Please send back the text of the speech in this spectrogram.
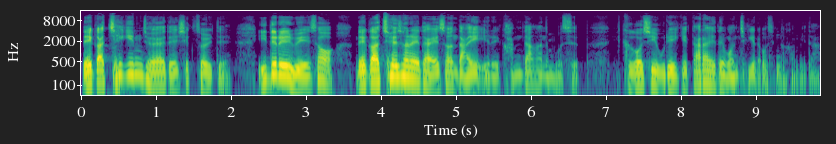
내가 책임져야 될 식솔들, 이들을 위해서 내가 최선을 다해서 나의 일을 감당하는 모습, 그것이 우리에게 따라야 될 원칙이라고 생각합니다.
